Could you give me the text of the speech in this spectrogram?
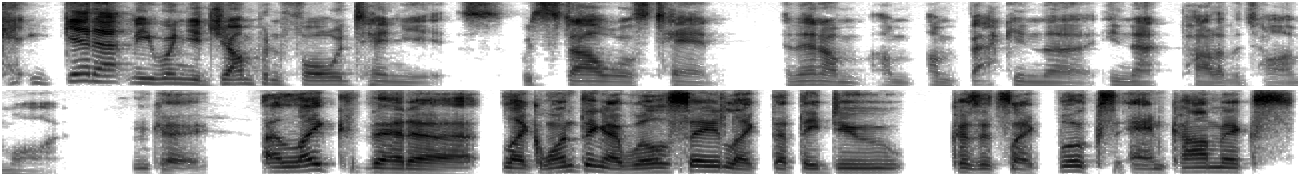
c- get at me when you're jumping forward 10 years with Star Wars 10 and then I'm I'm I'm back in the in that part of the timeline. Okay. I like that uh like one thing I will say like that they do because it's like books and comics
